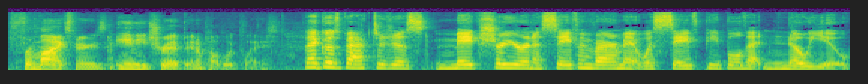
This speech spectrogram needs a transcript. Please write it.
from my experience, any trip in a public place. That goes back to just make sure you're in a safe environment with safe people that know you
